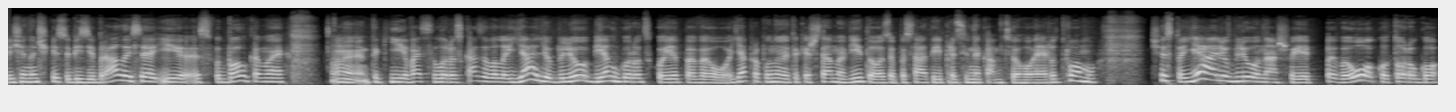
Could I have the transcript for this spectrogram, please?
жіночки собі зібралися і з футболками такі весело розказували: Я люблю Білгородської ПВО. Я пропоную таке ж саме відео записати і працівникам цього аеродрому. Чисто я люблю нашої ПВО, которого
